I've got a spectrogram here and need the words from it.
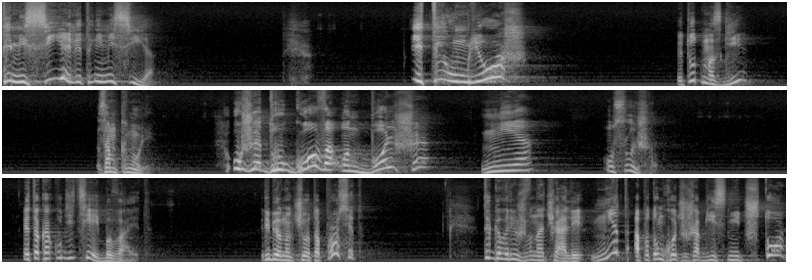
Ты мессия или ты не мессия? И ты умрешь? И тут мозги замкнули. Уже другого он больше не услышал. Это как у детей бывает. Ребенок чего-то просит, ты говоришь вначале нет, а потом хочешь объяснить что,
